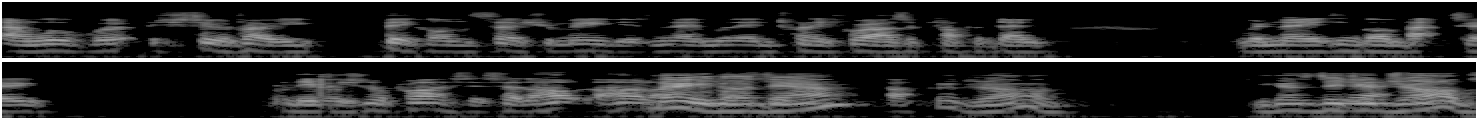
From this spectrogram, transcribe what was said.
and we're, we're you see we're very big on social medias, and then within 24 hours, a club had then reneged and gone back to the original prices. So the whole, the whole there like, you go, Dan. Stuff. Good job. You guys did yeah, your job.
